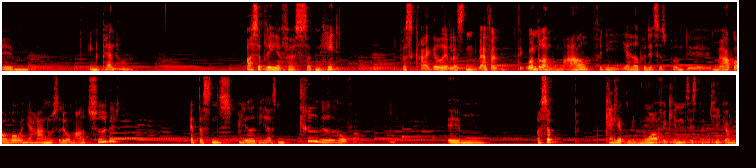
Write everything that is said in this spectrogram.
øhm, i mit pandehår. Og så blev jeg først sådan helt forskrækket, eller sådan, i hvert fald, det undrede mig meget, fordi jeg havde på det tidspunkt øh, mørkere hår, end jeg har nu, så det var meget tydeligt, at der sådan spirede de her sådan kridhvide hår frem. Øhm, og så kaldte jeg på min mor og fik hende til sådan at kigge, om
